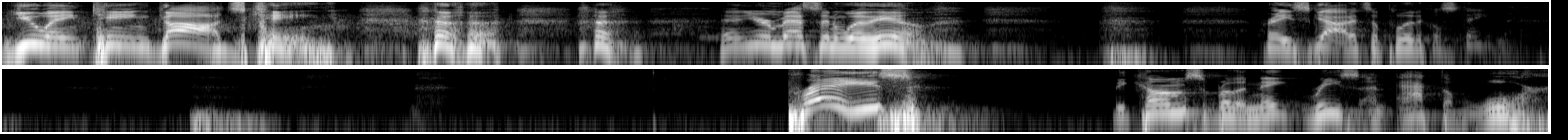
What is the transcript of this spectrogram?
you ain't king, God's king. and you're messing with him. Praise God, it's a political statement. Praise becomes, Brother Nate Reese, an act of war.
